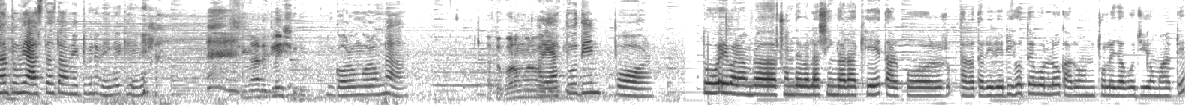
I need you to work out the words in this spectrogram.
না তুমি আস্তে আস্তে আমি একটুখানি ভেঙে খেয়ে নিই সিঙ্গারা দেখলেই শুরু। গরম গরম না? এত গরম গরম আর এতদিন পর তো এবার আমরা সন্ধ্যাবেলা সিঙ্গারা খেয়ে তারপর তাড়াতাড়ি রেডি হতে বলল, কারণ চলে যাব জিও মার্টে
